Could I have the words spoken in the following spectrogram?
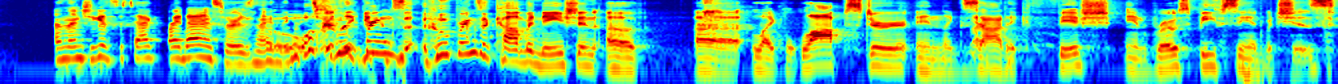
and then she gets attacked by dinosaurs. And I think it's really who brings good. who brings a combination of uh like lobster and exotic yeah. fish and roast beef sandwiches?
